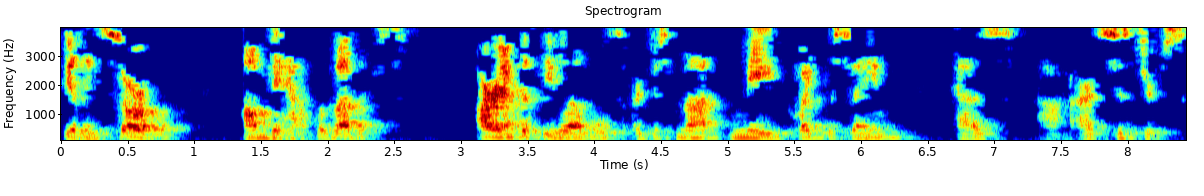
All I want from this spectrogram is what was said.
feeling sorrow on behalf of others. Our empathy levels are just not made quite the same as uh, our sisters.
